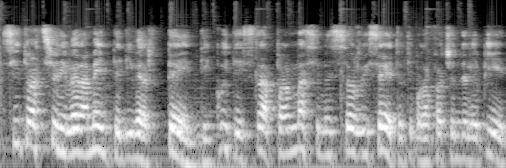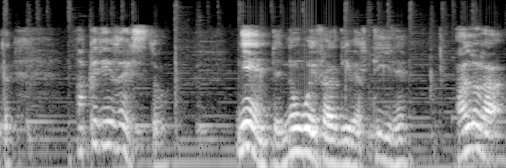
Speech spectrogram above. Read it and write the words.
situazioni veramente divertenti in cui ti strappa al massimo il sorrisetto tipo la faccia delle pietre. Ma per il resto niente non vuoi far divertire? Allora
